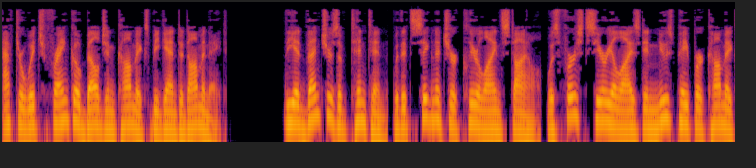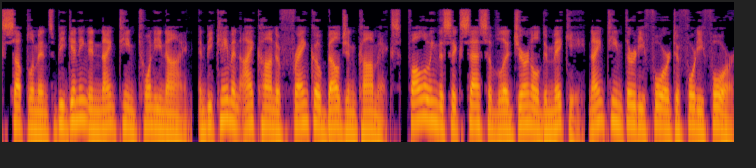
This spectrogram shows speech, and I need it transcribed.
after which Franco-Belgian comics began to dominate. The Adventures of Tintin, with its signature clear line style, was first serialized in newspaper comics supplements beginning in 1929, and became an icon of Franco-Belgian comics. Following the success of Le Journal de Mickey (1934–44),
